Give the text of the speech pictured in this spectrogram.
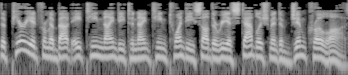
The period from about 1890 to 1920 saw the re-establishment of Jim Crow laws.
